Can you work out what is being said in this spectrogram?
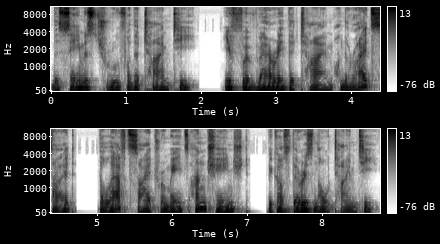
The same is true for the time t. If we vary the time on the right side, the left side remains unchanged because there is no time t.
